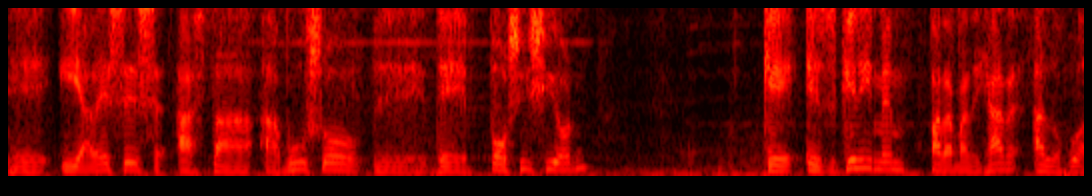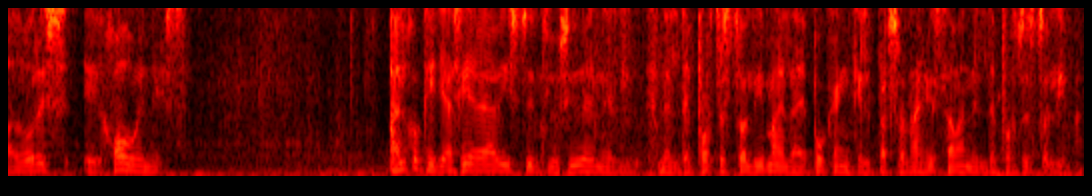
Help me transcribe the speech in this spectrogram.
eh, y a veces hasta abuso eh, de posición que esgrimen para manejar a los jugadores eh, jóvenes. Algo que ya se había visto inclusive en el, en el Deportes Tolima, en la época en que el personaje estaba en el Deportes Tolima.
